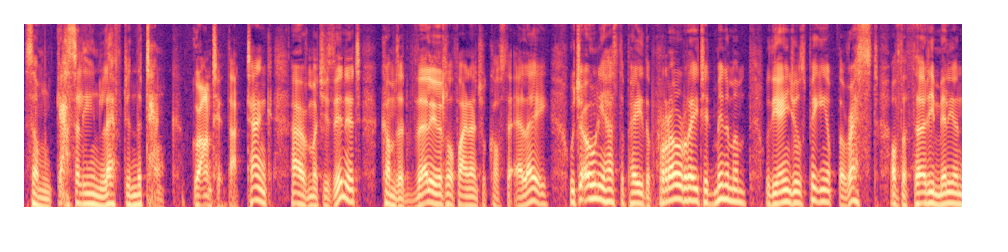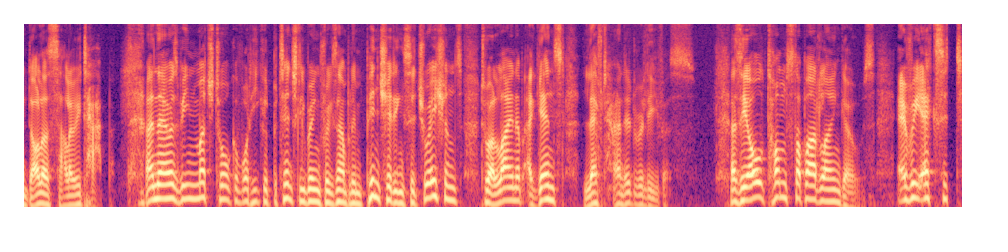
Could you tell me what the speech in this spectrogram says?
some gasoline left in the tank. Granted, that tank, however much is in it, comes at very little financial cost to LA, which only has to pay the prorated minimum, with the Angels picking up the rest of the $30 million salary tap. And there has been much talk of what he could potentially bring, for example, in pinch hitting situations to a lineup against left handed relievers. As the old Tom Stoppard line goes, every exit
